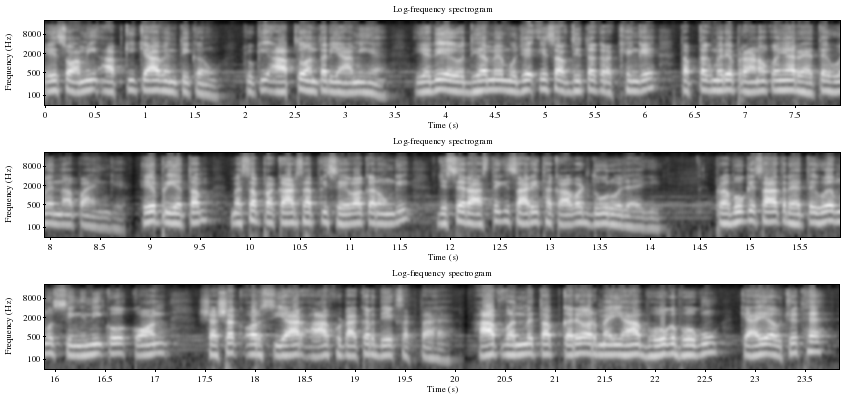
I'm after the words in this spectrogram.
हे स्वामी, आपकी क्या विनती करूँ? क्योंकि आप तो अंतर्यामी हैं यदि अयोध्या में मुझे इस अवधि तक रखेंगे, तब तक मेरे प्राणों को यहाँ रहते हुए ना पाएँगे। हे प्रियतम, मैं सब प्रकार से आपकी सेवा करूँगी, जिससे रास्ते की सारी थकावट दूर हो जाएगी। प्रभु के साथ रहते हुए मुझ सिंहनी को कौन शशक और सियार आँख उठाकर देख सकता है? आप वन में तप करें और मैं यहाँ भोग भोगूं, क्या यह उचित है?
